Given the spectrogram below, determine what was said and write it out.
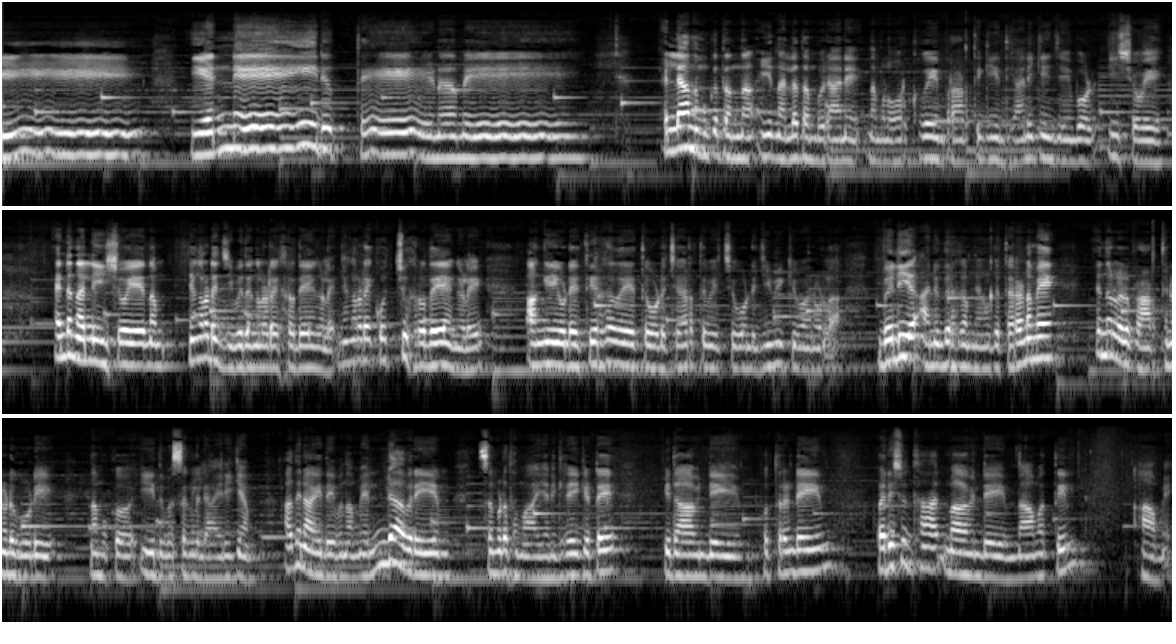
എന്നെ ഇരുത്തേണമേ. എല്ലാം നമുക്ക് തന്ന ഈ നല്ല തമ്പുരാനെ നമ്മൾ ഓർക്കുകയും പ്രാർത്ഥിക്കുകയും ധ്യാനിക്കുകയും ചെയ്യുമ്പോൾ ഈശോയെ എന്റെ നല്ല ഈശോയെ നം ഞങ്ങളുടെ ജീവിതങ്ങളുടെ ഹൃദയങ്ങളെ ഞങ്ങളുടെ കൊച്ചു ഹൃദയങ്ങളെ അങ്ങയുടെ തീർഹൃദയത്തോട് ചേർത്ത് വെച്ചുകൊണ്ട് ജീവിക്കുവാനുള്ള വലിയ അനുഗ്രഹം ഞങ്ങൾക്ക് തരണമേ എന്നുള്ളൊരു പ്രാർത്ഥനയോട് കൂടി നമുക്ക് ഈ ദിവസങ്ങളിലായിരിക്കാം. അതിനായി ദൈവം നമ്മെ എല്ലാവരെയും സമൃദ്ധമായി അനുഗ്രഹിക്കട്ടെ. പിതാവിന്റെയും പുത്രന്റെയും പരിശുദ്ധാത്മാവിന്റെയും നാമത്തിൽ ആമേ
